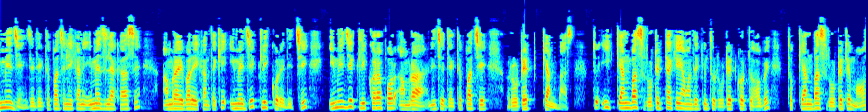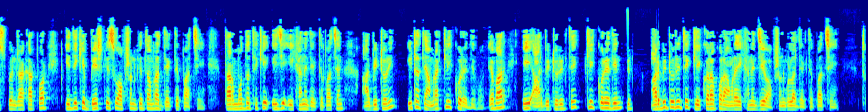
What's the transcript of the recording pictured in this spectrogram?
ইমেজে যে দেখতে পাচ্ছেন এখানে ইমেজ লেখা আছে। আমরা এবার এখান থেকে ইমেজে ক্লিক করে দিচ্ছি। ইমেজে ক্লিক করার পর আমরা নিচে দেখতে পাচ্ছি রোটেট ক্যানভাস তো এই ক্যানভাস রোটেটটাকে আমাদের কিন্তু রোটেট করতে হবে। তো ক্যানভাস রোটেটে মাউস পয়েন্ট রাখার পর এদিকে বেশ কিছু অপশন কিন্তু আমরা দেখতে পাচ্ছি। তার মধ্য থেকে এই যে এখানে দেখতে পাচ্ছেন আরবিটরি এটাতে আমরা ক্লিক করে দেব। এবার এই আরবিটরিতে ক্লিক করে দিন। আরবিটরিতে ক্লিক করার পর আমরা এখানে যে অপশনগুলো দেখতে পাচ্ছি, তো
